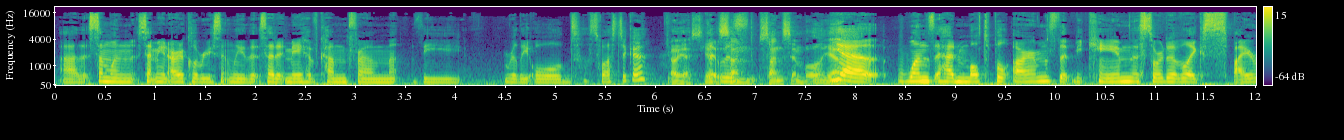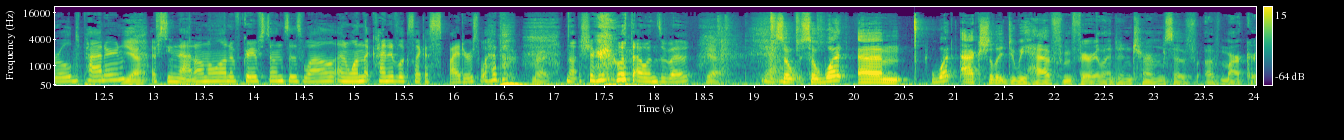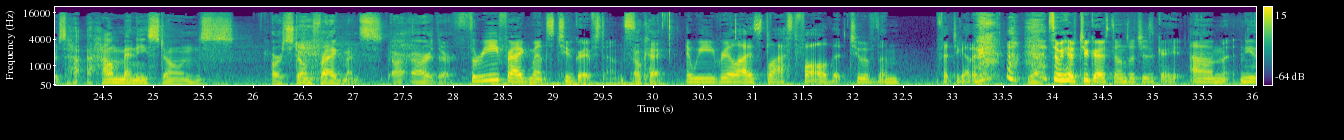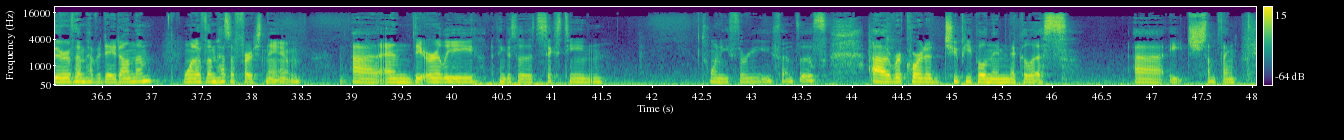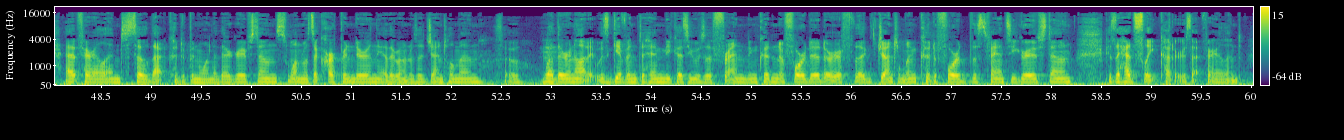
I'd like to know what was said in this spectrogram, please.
uh, that someone sent me an article recently that said it may have come from the really old swastika. oh yes, yeah, was- sun sun symbol. Yeah. Yeah. ones that had multiple arms that became this sort of like spiraled pattern. Yeah. I've seen that on a lot of gravestones as well, and one that kind of looks like a spider's web. Right. Not sure what that one's about. Yeah. Yeah. So so what um, what actually do we have from Ferryland in terms of, of markers? H- how many stones or stone fragments are, are there? Three fragments, two gravestones. Okay. And we realized last fall that two of them fit together. Yeah. so we have two gravestones, which is great. Um, neither of them have a date on them. One of them has a first name, uh, and the early, I think it's a 1623 census, uh, recorded two people named Nicholas. Uh, H something at Ferryland, so that could have been one of their gravestones. One was a carpenter, and the other one was a gentleman. So whether or not it was given to him because he was a friend and couldn't afford it, or if the gentleman could afford this fancy gravestone, because they had slate cutters at Ferryland.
